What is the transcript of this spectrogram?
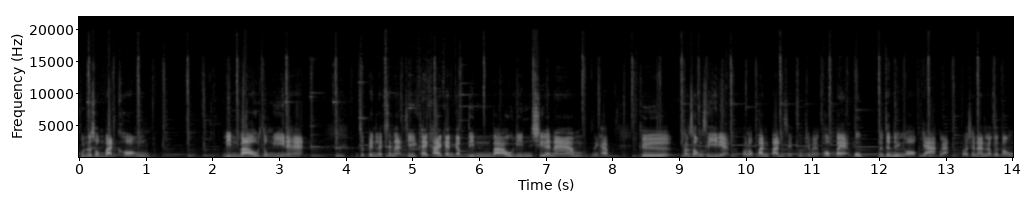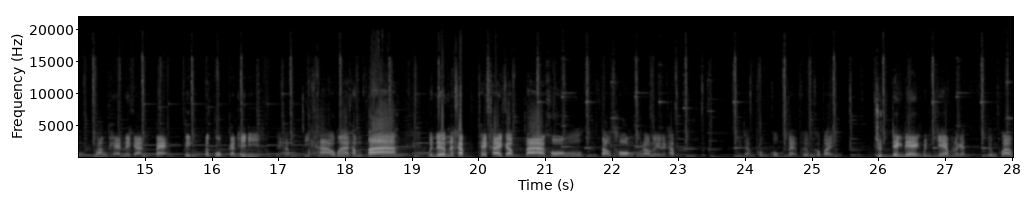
คุณสมบัติของดินเบาตรงนี้นะฮะ จะเป็นลักษณะที่คล้าย ๆ กันกับดินเบาดินเชื้อน้ำนะครับ คือทั้งสองสีเนี่ยพอเราปั้นปั้นเสร็จปุ๊บใช่ไหมพอแปะปุ๊บมันจะดึงออกยากละ เพราะฉะนั้นเราก็ต้องวางแผนในการแปะติดประกบกันให้ดีนะครับ สีขาวมาทำตา เหมือนเดิมนะครับ คล้าย ๆ กับตาของเต่าทองของเราเลยนะครับสีดำกลมๆแปะเพิ่มเข้าไป จุดแดงๆเป็นแก้มแล้วกัน เพิ่มความ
